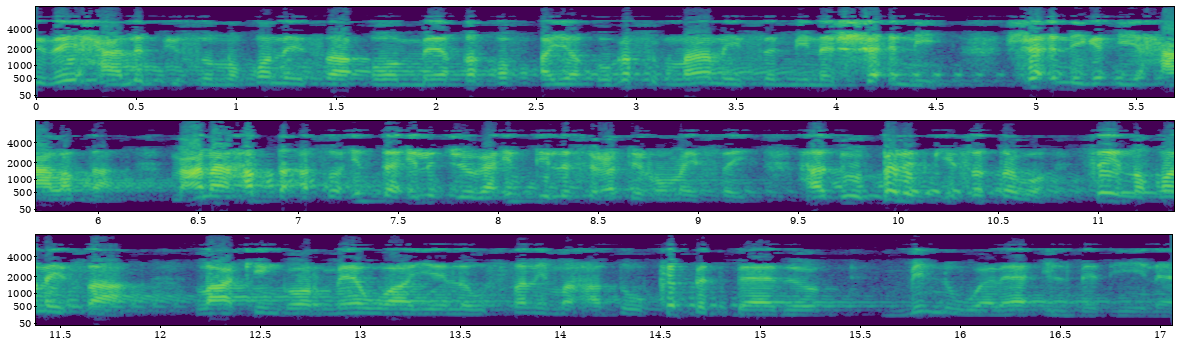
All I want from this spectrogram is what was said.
siday xaaladiisu noqonaysaa oo meeqo qof ayaa uga sugnaanaysa min asha'ni sha'niga iyo xaaladda. Macnaha hadda asoo intaa ila joogaa intii la socotay rumaysay hadduu beledkiisa tago say noqonaysaa. Laakiin goormee waaye low salima hadduu ka badbaado min walaa'i lmadiina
